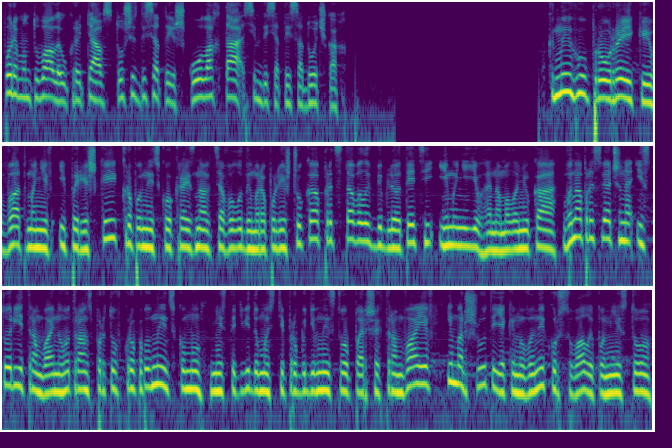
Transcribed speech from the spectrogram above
Поремонтували укриття в 160 школах та 70 садочках. Книгу про рейки, ватманів і пиріжки кропивницького краєзнавця Володимира Поліщука представили в бібліотеці імені Євгена Маланюка. Вона присвячена історії трамвайного транспорту в Кропивницькому, містить відомості про будівництво перших трамваїв і маршрути, якими вони курсували по місту.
